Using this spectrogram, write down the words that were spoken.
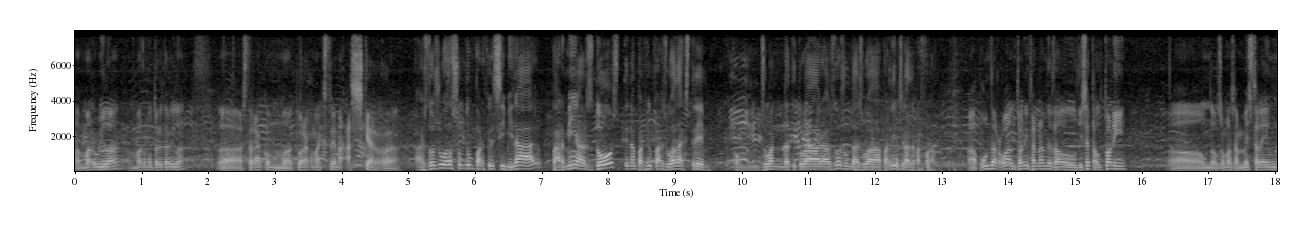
amb Manu Vila, amb Manu Montoreta Vila, eh, estarà com, actuarà com a extrema esquerra. Els dos jugadors són d'un perfil similar. Per mi, els dos tenen perfil per jugar d'extrem. Com juguen de titular els dos, un de jugar per dins i l'altre per fora. A punt de robar Antoni Fernández del 17, el Toni, uh, un dels homes amb més talent,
